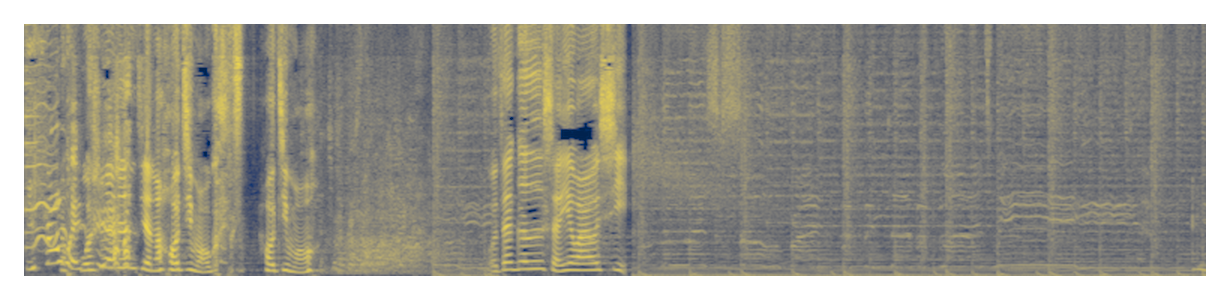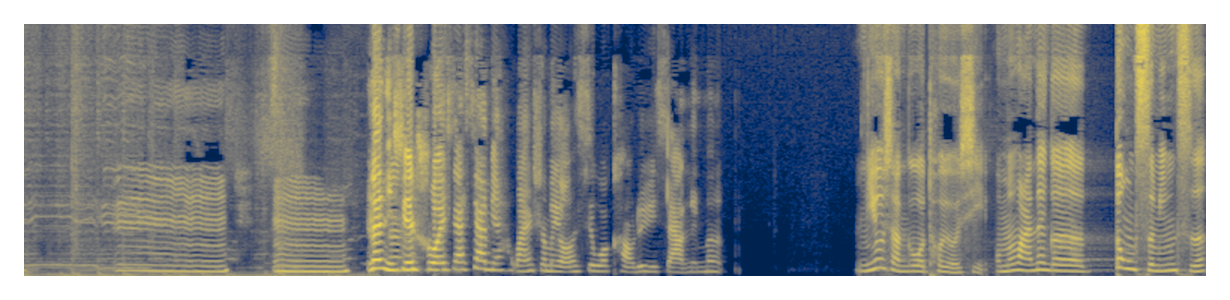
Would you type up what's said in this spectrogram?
你收回去。我是真捡了好几毛块，好几毛。我在跟小叶玩游戏。嗯嗯，那你先说一下下面玩什么游戏，我考虑一下。你们，你又想给我偷游戏？我们玩那个动词名词。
